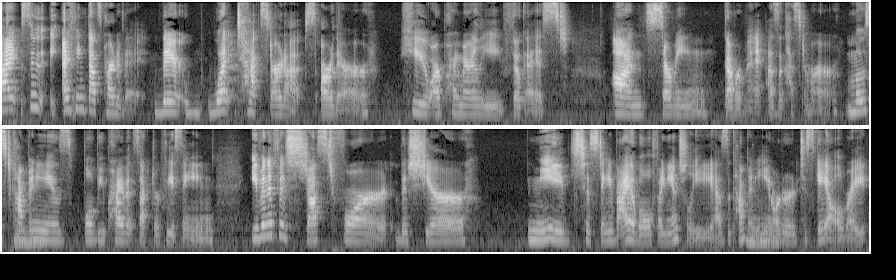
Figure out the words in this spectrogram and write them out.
I so I think that's part of it. There, what tech startups are there who are primarily focused on serving government as a customer. Most companies mm. will be private sector facing, even if it's just for the sheer need to stay viable financially as a company mm. in order to scale, right?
